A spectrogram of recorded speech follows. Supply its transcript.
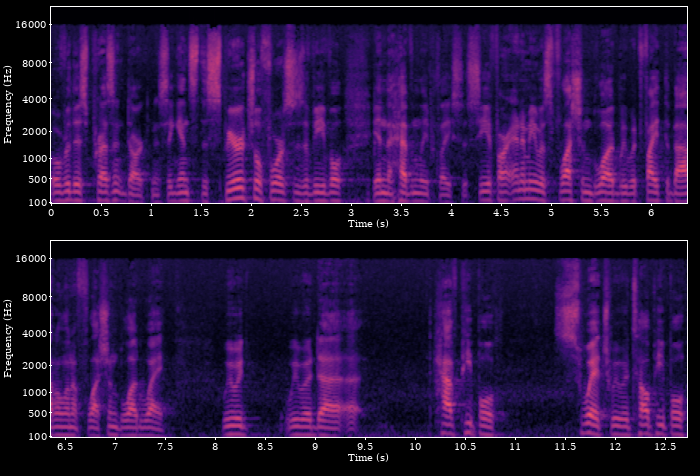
over this present darkness, against the spiritual forces of evil in the heavenly places. See, if our enemy was flesh and blood, we would fight the battle in a flesh and blood way. We would, we would uh, uh have people switch. We would tell people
